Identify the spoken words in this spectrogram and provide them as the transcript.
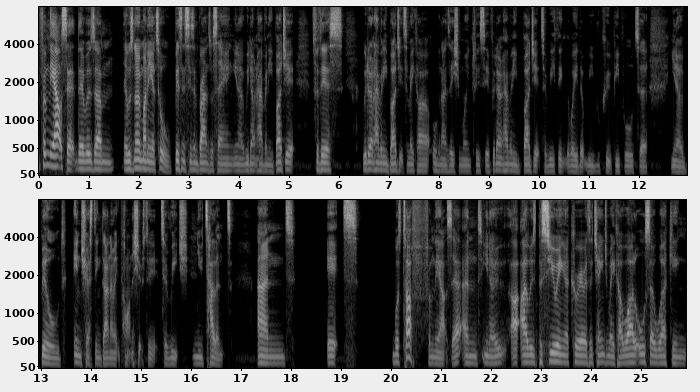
from the outset, there was um there was no money at all. Businesses and brands were saying, you know, we don't have any budget for this. We don't have any budget to make our organization more inclusive. We don't have any budget to rethink the way that we recruit people to, you know, build interesting dynamic partnerships to to reach new talent. And it was tough from the outset and you know I, I was pursuing a career as a change maker while also working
